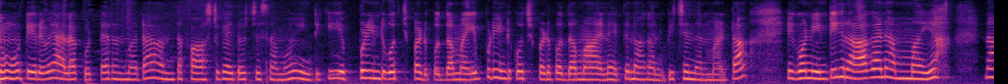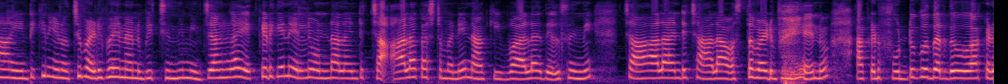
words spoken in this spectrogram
నూట ఇరవై అలా కొట్టారనమాట అంత ఫాస్ట్గా అయితే వచ్చేసాము. ఇంటికి ఎప్పుడు ఇంటికి వచ్చి పడిపోద్దామా ఎప్పుడు ఇంటికి వచ్చి పడిపోద్దామా అని అయితే నాకు అనిపించింది అనమాట ఇగోండి ఇంటికి రాగానే అమ్మాయ్య నా ఇంటికి నేను వచ్చి పడిపోయాను అనిపించింది. నిజంగా ఎక్కడికైనా వెళ్ళి ఉండాలంటే చాలా కష్టమండి. నాకు ఇవాళ తెలిసింది చాలా అంటే చాలా అవస్థ పడిపోయాను. అక్కడ ఫుడ్ కుదరదు అక్కడ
